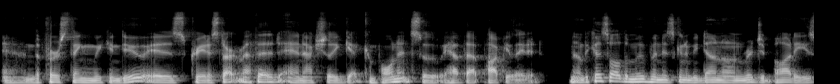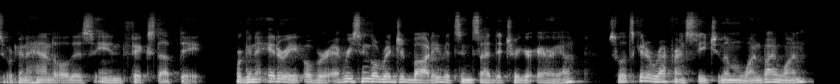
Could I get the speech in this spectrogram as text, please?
And the first thing we can do is create a start method and actually get components so that we have that populated. Now, because all the movement is going to be done on rigid bodies, we're going to handle this in fixed update. We're going to iterate over every single rigid body that's inside the trigger area. So let's get a reference to each of them one by one.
